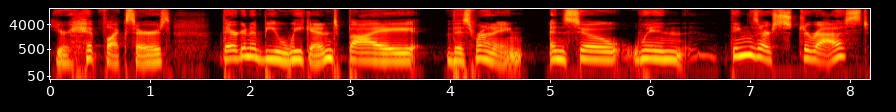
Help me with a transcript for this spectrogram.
your hip flexors. They're going to be weakened by this running. And so when things are stressed,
